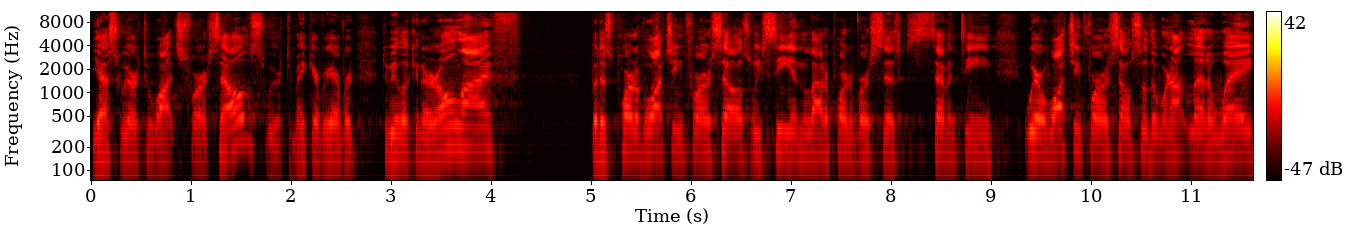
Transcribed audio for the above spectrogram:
Yes, we are to watch for ourselves. We are to make every effort to be looking at our own life, but as part of watching for ourselves, we see in the latter part of verse 17, we are watching for ourselves so that we're not led away.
